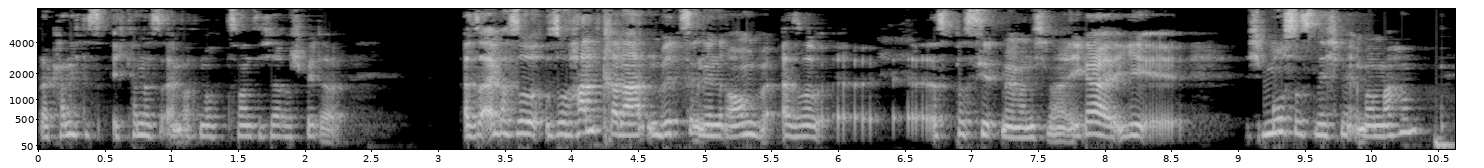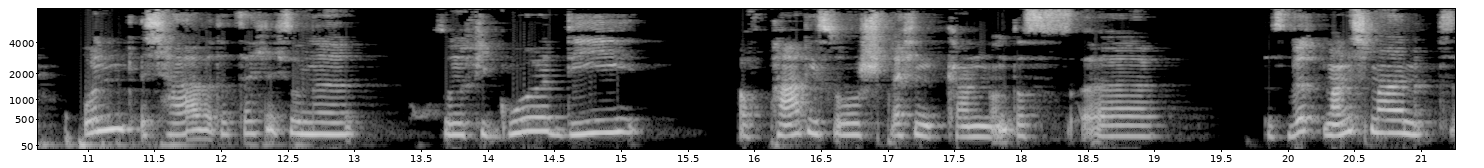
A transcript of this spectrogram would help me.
da kann ich das, ich kann das einfach noch 20 Jahre später. Also einfach so, so Handgranatenwitze in den Raum. Also äh, es passiert mir manchmal. Egal, je, ich muss es nicht mehr immer machen. Und ich habe tatsächlich so eine, so eine Figur, die auf Partys so sprechen kann. Und das, äh, das wird manchmal mit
